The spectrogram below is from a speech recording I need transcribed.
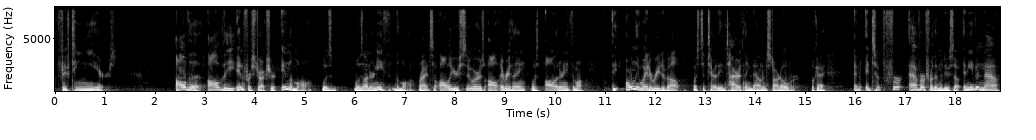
15 years. All the all the infrastructure in the mall was was underneath the mall, right? So all your sewers, all everything was all underneath the mall. The only way to redevelop was to tear the entire thing down and start over. Okay, and it took forever for them to do so. And even now,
